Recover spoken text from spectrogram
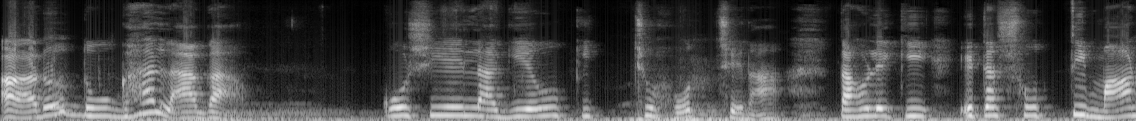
আরও দুঘা লাগা কষিয়ে লাগিয়েও কিচ্ছু হচ্ছে না। তাহলে কি এটা সত্যি মান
